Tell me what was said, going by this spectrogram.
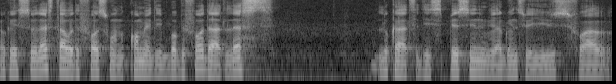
Okay so let's start with the first one comedy. But before that let's look at the spacing we are going to use for our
